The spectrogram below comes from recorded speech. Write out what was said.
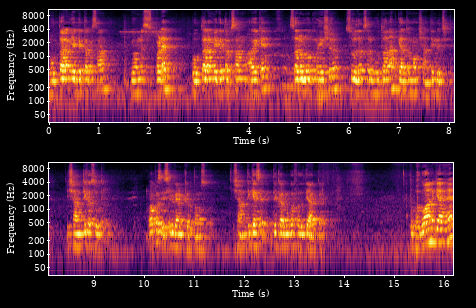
भोक्ताराम यज्ञ तपसाम जो हमने पढ़ा है। भोक्ताराम यज्ञ तपसाम आगे क्या है? सर्वलोक महेश्वरम सूर्यदम सर्वभूतानाम ज्ञातम हम शांति मृक्षते ये शांति का सूत्र। वापस इसी में कनेक्ट करता हूँ उसको। शांति कैसे? देते कर्मों का फल त्याग करके। तो भगवान क्या है?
